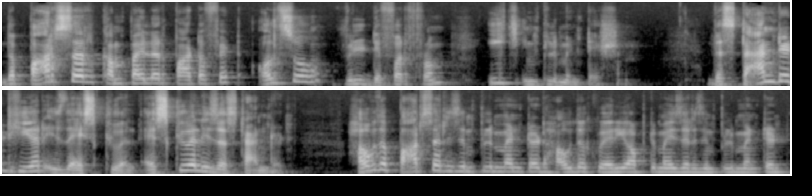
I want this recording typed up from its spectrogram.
the parser compiler part of it also will differ from each implementation the standard here is the SQL. SQL is a standard. How the parser is implemented, how the query optimizer is implemented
